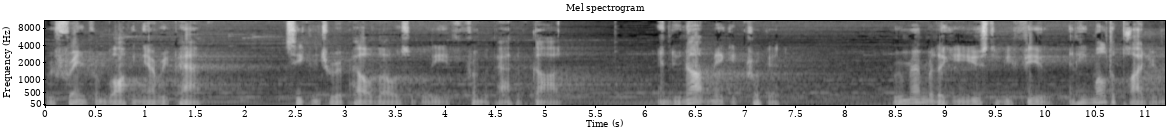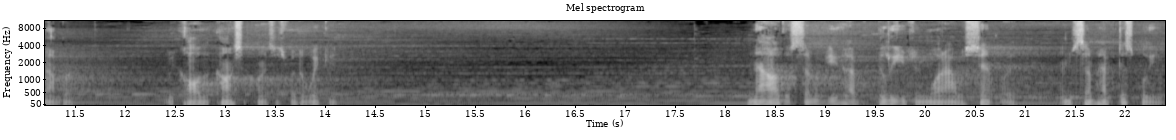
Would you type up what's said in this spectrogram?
Refrain from blocking every path, seeking to repel those who believe from the path of God, and do not make it crooked Remember that you used to be few, and he multiplied your number. Recall the consequences for the wicked. Now that some of you have believed in what I was sent with, and some have disbelieved,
